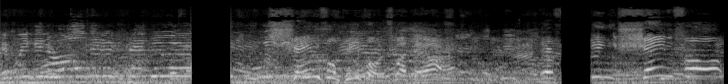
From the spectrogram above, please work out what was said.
If we can hold it in February. Shameful people is what they are. They're f***ing shameful,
